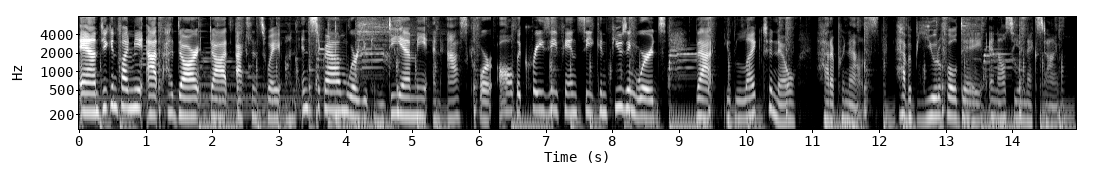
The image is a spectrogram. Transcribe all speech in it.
And you can find me at hadar.accentsway on Instagram, where you can DM me and ask for all the crazy, fancy, confusing words that you'd like to know how to pronounce. Have a beautiful day, and I'll see you next time.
